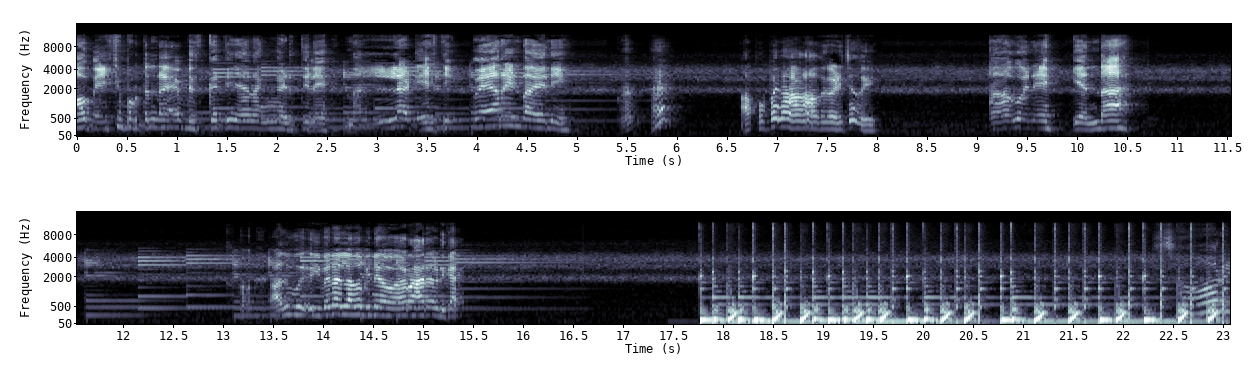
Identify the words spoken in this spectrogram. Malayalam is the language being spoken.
ആ മേശപ്പുറത്തുണ്ടായ ബിസ്ക്കറ്റ് ഞാൻ അങ്ങ് എടുത്തിനെ നല്ല ടേസ്റ്റ്. വേറെ ഉണ്ടായനി അപ്പനാണോ അത് കഴിച്ചത്? ആ മോനെ എന്താ? അത് ഇവനല്ലാതെ പിന്നെ വേറെ ആരും എടുക്കാൻ? സോറി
